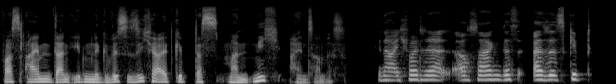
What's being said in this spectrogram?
was einem dann eben eine gewisse Sicherheit gibt, dass man nicht einsam ist. Genau, ich wollte auch sagen, dass, also es gibt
